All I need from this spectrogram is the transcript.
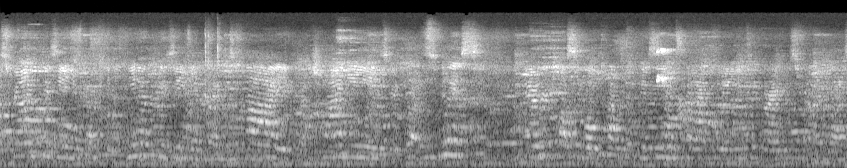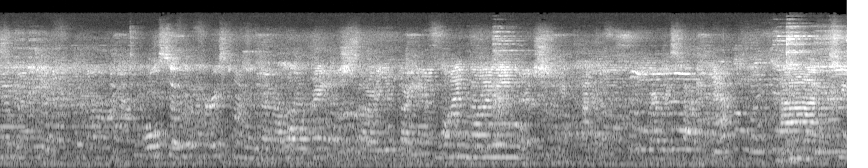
Australian cuisine, you've got Filipino cuisine, you've got Thai, you've got Chinese, you've got Swiss. Every possible type of going to actually integrate Australian beef. Also, for the first time, we've got a whole range. So you've got your fine dining, which is kind of where we're starting now, uh, to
